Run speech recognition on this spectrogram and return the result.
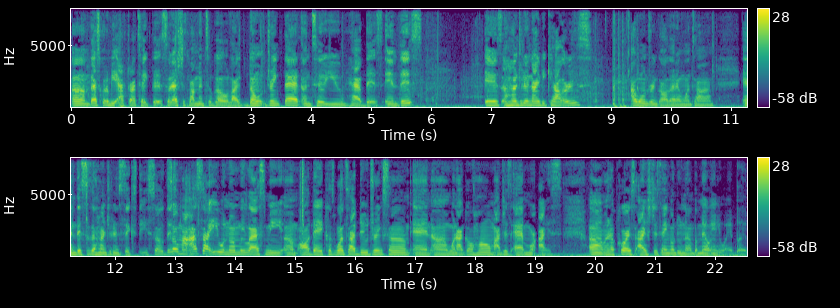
Um, that's going to be after I take this. So that's just my mental goal. Like, don't drink that until you have this. And this is 190 calories. I won't drink all that at one time and this is 160 so this, so my acai will normally last me um, all day because once i do drink some and um, when i go home i just add more ice um, and of course ice just ain't gonna do nothing but melt anyway but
